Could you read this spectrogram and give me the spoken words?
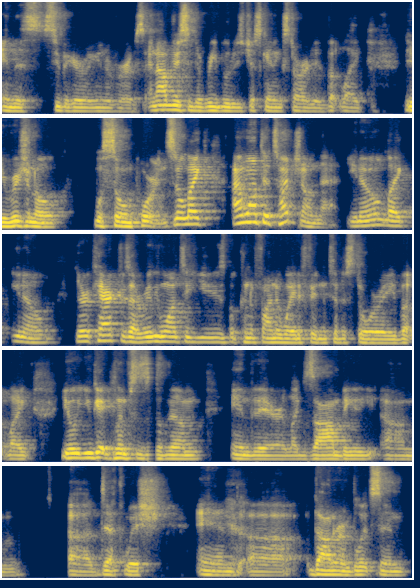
in this superhero universe. And obviously the reboot is just getting started, but like the original was so important. So like I want to touch on that, you know, like, you know, there are characters I really want to use but couldn't find a way to fit into the story, but like you you get glimpses of them in their like Zombie, um uh Death Wish and uh Donner and Blitzen,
